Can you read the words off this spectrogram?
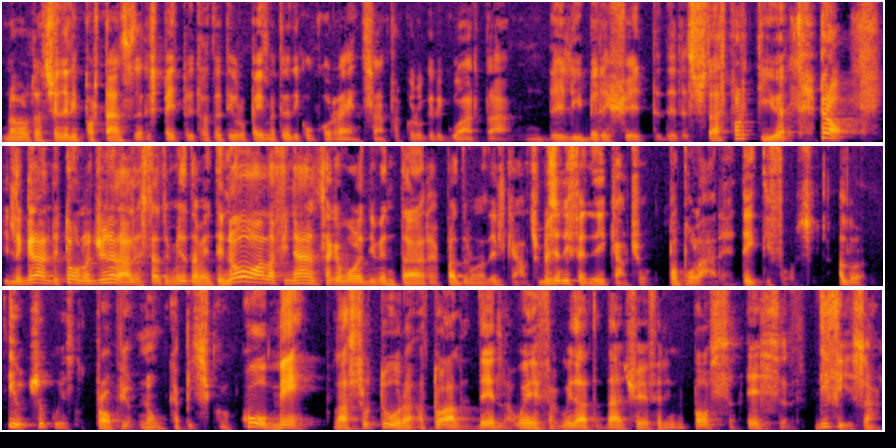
una valutazione dell'importanza del rispetto ai trattati europei in materia di concorrenza per quello che riguarda le libere scelte delle società sportive, però il grande tono generale è stato immediatamente no alla finanza che vuole diventare padrona del calcio, bisogna difendere il calcio popolare, dei tifosi. Allora, io su questo proprio non capisco come la struttura attuale della UEFA guidata da Ceferin possa essere difesa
